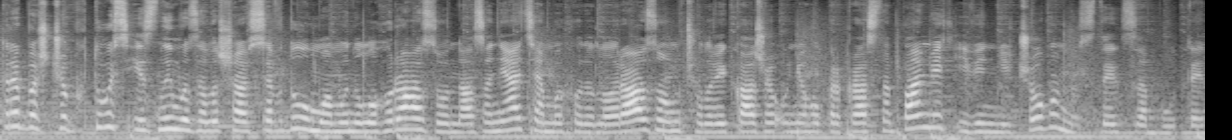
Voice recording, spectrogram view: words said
Треба, щоб хтось із ними залишався вдома. Минулого разу на заняття ми ходили разом. Чоловік каже, у нього прекрасна пам'ять і він нічого не встиг забути.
